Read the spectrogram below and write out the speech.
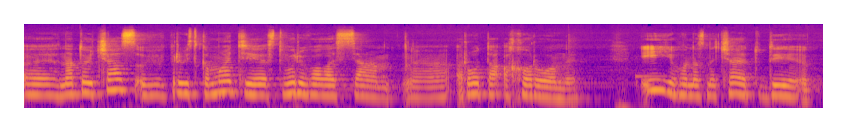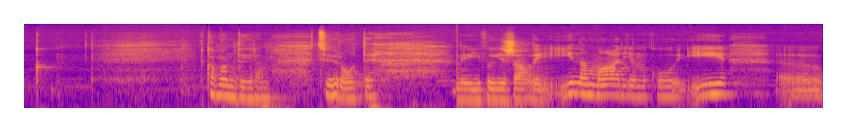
е, на той час при військкоматі створювалася е, рота охорони, і його назначають туди командиром цієї роти. Вони виїжджали і на Мар'янку, і е,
